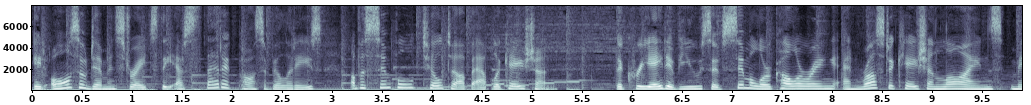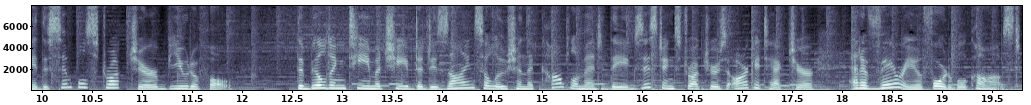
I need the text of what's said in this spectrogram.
it also demonstrates the aesthetic possibilities of a simple tilt-up application – the creative use of similar coloring and rustication lines made the simple structure beautiful. The building team achieved a design solution that complemented the existing structure's architecture at a very affordable cost.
